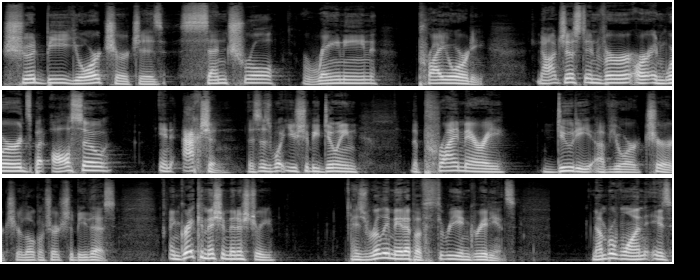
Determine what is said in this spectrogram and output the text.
should be your church's central reigning priority, not just in ver or in words, but also in action. This is what you should be doing. The primary duty of your church, your local church, should be this. And Great Commission ministry is really made up of three ingredients. Number one is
